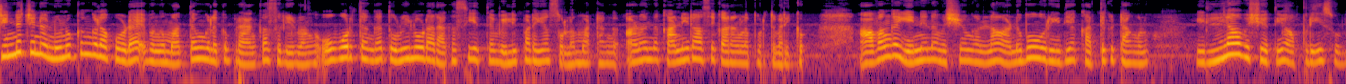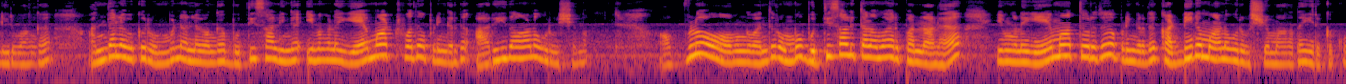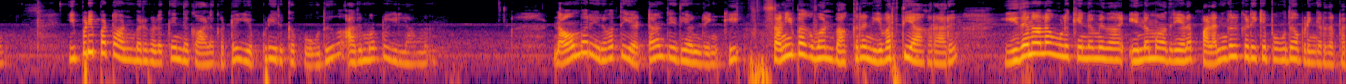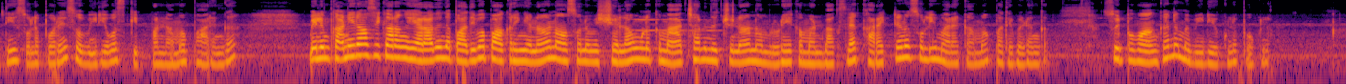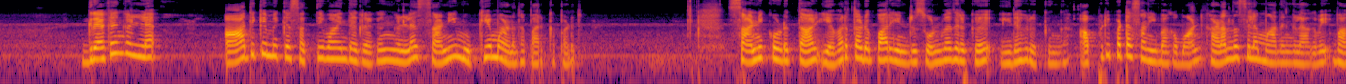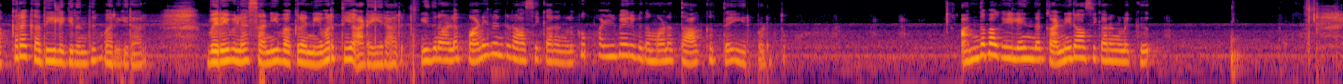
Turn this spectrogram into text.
சின்ன சின்ன நுணுக்கங்களை கூட இவங்க மற்றவங்களுக்கு பிராங்காக சொல்லிடுவாங்க. ஒவ்வொருத்தங்க தொழிலோட ரகசியத்தை வெளிப்படையாக சொல்ல மாட்டாங்க. ஆனால் இந்த கன்னிராசிக்காரங்களை பொறுத்த வரைக்கும் அவங்க என்ன என்னென்ன விஷயங்கள்லாம் அனுபவ ரீதியாக கற்றுக்கிட்டாங்களோ எல்லா விஷயத்தையும் அப்படியே சொல்லிடுவாங்க அந்த அளவுக்கு ரொம்ப நல்லவங்க புத்திசாலிங்க. இவங்களை ஏமாற்றுவது அப்படிங்கிறது அரிதான ஒரு விஷயந்தான் அவ்வளோ அவங்க வந்து ரொம்ப புத்திசாலித்தனமாக இருப்பதுனால இவங்களை ஏமாத்துறது அப்படிங்கிறது கடினமான ஒரு விஷயமாக தான் இருக்கக்கும் இப்படிப்பட்ட அன்பர்களுக்கு இந்த காலகட்டம் எப்படி இருக்க போகுது? அது மட்டும் இல்லாமல் நவம்பர் இருபத்தி எட்டாம் தேதி அன்றைக்கு சனி பகவான் வக்கர நிவர்த்தி ஆகிறாரு. இதனால் உங்களுக்கு என்ன என்ன மாதிரியான பலன்கள் கிடைக்க போகுது அப்படிங்கிறத பற்றியும் சொல்ல போகிறேன் ஸோ வீடியோவை ஸ்கிப் பண்ணாமல் பாருங்கள் மேலும் கன்னிராசிக்காரங்க யாராவது இந்த பதிவை பார்க்குறீங்கன்னா நான் சொன்ன விஷயம்லாம் உங்களுக்கு மேட்சாக இருந்துச்சுன்னா நம்மளுடைய கமெண்ட் பாக்ஸில் கரெக்டுன்னு சொல்லி மறக்காமல் பதிவிடுங்க. ஸோ இப்போ வாங்க நம்ம வீடியோக்குள்ளே போகலாம். கிரகங்களில் ஆதிக்கமிக்க சக்தி வாய்ந்த கிரகங்களில் சனி முக்கியமானதாக பார்க்கப்படுது. சனி கொடுத்தால் எவர் தடுப்பார் என்று சொல்வதற்கு இடம் இருக்குங்க. அப்படிப்பட்ட சனி பகவான் கடந்த சில மாதங்களாகவே வக்கர கதியில் இருந்து வருகிறார். விரைவில் சனி வக்கர நிவர்த்தி அடைகிறார். இதனால பனிரெண்டு ராசிக்காரங்களுக்கு பல்வேறு விதமான தாக்கத்தை ஏற்படுத்தும். அந்த வகையில் இந்த கன்னி ராசிக்காரங்களுக்கு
